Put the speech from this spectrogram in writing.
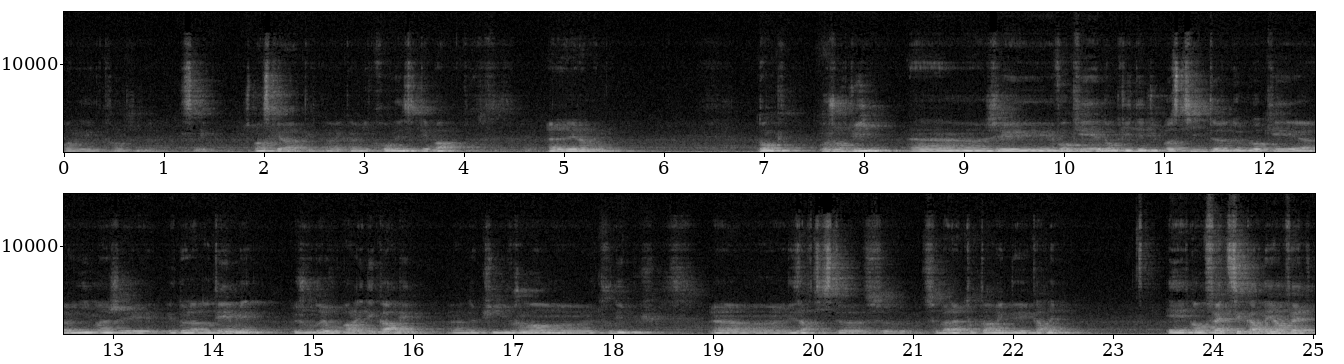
on est tranquille. Je pense qu'il y a quelqu'un avec un micro, n'hésitez pas. à lever la main. Donc aujourd'hui, euh, j'ai évoqué donc l'idée du post-it, de bloquer euh, une image et, de la noter, mais je voudrais vous parler des carnets euh, depuis vraiment le tout début. Les artistes se, baladent tout le temps avec des carnets. Et en fait, ces carnets, en fait,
